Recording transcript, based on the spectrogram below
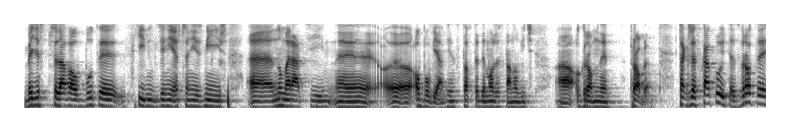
będziesz sprzedawał buty z Chin, gdzie nie, jeszcze nie zmienisz e, numeracji e, obuwia, więc to wtedy może stanowić e, ogromny problem. Także wkalkuluj te zwroty,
